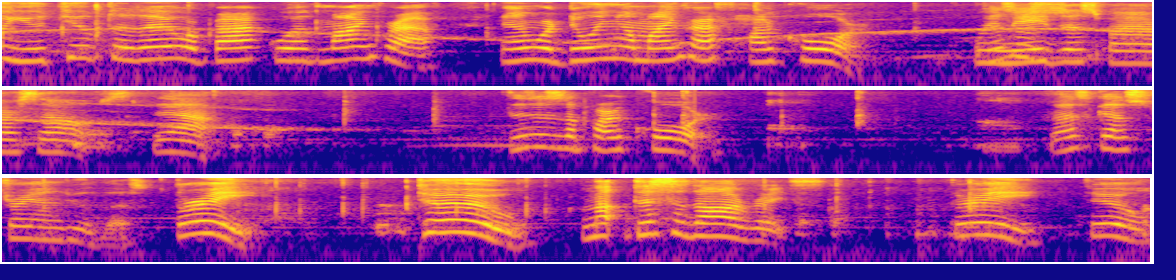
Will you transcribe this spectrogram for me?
YouTube. Today we're back with Minecraft. And we're doing a Minecraft parkour. We This made is- this by ourselves. Yeah. This is the parkour. Let's get straight into this. Three, two, Not this is not a race. three, two.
